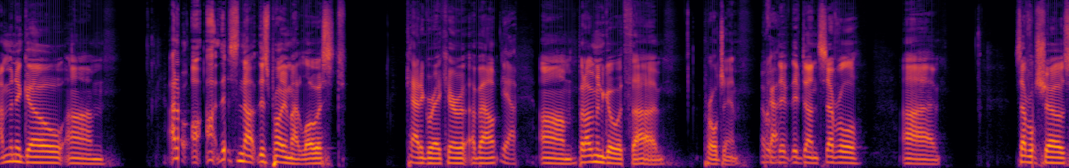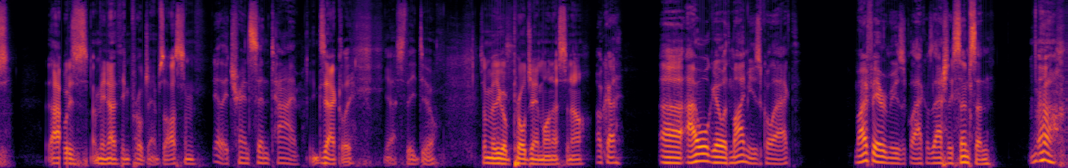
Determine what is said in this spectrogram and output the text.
I'm gonna go. Um, I don't. Uh, uh, this is not. This is probably my lowest category I care about. Yeah. Um, but I'm gonna go with uh, Pearl Jam. Okay. They've, they've done several, uh, several shows. That was. I mean, I think Pearl Jam's awesome. Yeah, they transcend time. Exactly. Yes, they do. So I'm gonna go Pearl Jam on SNL. Okay. Uh, I will go with my musical act. My favorite musical act was Ashlee Simpson. Oh,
